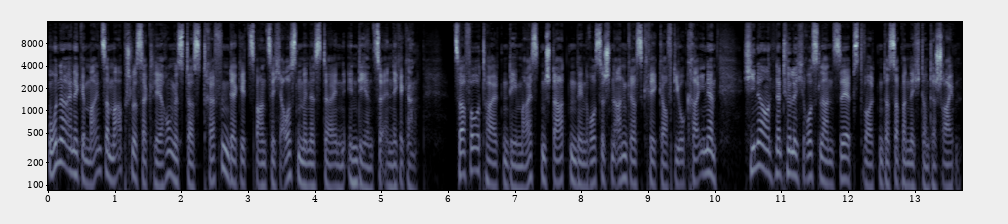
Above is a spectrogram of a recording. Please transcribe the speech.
Ohne eine gemeinsame Abschlusserklärung ist das Treffen der G20-Außenminister in Indien zu Ende gegangen. Zwar verurteilten die meisten Staaten den russischen Angriffskrieg auf die Ukraine, China und natürlich Russland selbst wollten das aber nicht unterschreiben.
